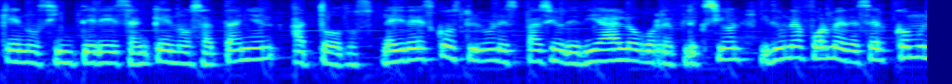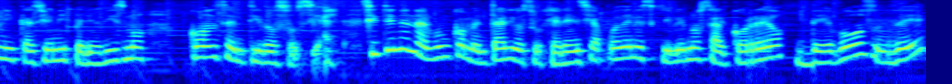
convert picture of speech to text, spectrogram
que nos interesan, que nos atañen a todos. La idea es construir un espacio de diálogo, reflexión y de una forma de hacer comunicación y periodismo con sentido social. Si tienen algún comentario o sugerencia pueden escribirnos al correo de voz de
